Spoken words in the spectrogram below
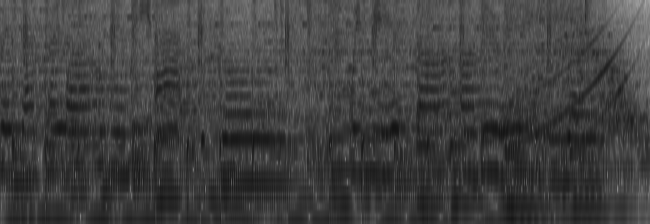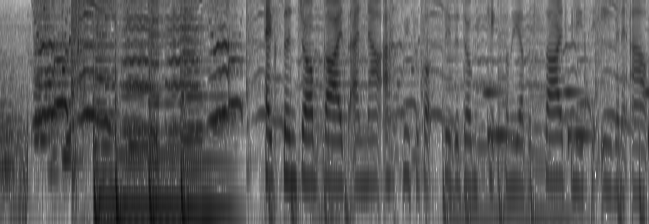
We'll dance along in the afterglow. With me a song on the radio. Excellent job guys. And now as we forgot to do the donkey kicks on the other side we need to even it out.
